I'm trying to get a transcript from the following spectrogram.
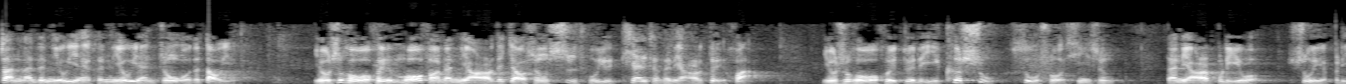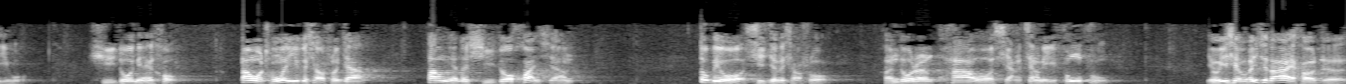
湛蓝的牛眼和牛眼中我的倒影；有时候我会模仿着鸟儿的叫声，试图与天上的鸟儿对话。有时候我会对着一棵树诉说心声，但鸟儿不理我，树也不理我。许多年后，当我成为一个小说家，当年的许多幻想都被我写进了小说。很多人夸我想象力丰富，有一些文学的爱好者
